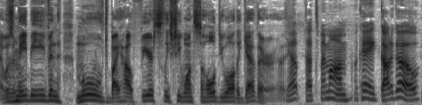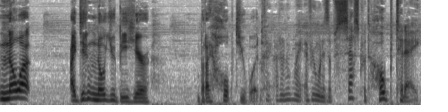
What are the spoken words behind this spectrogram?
I was maybe even moved by how fiercely she wants to hold you all together. Yep, that's my mom. Okay, gotta go. Noah, I didn't know you'd be here, but I hoped you would. I don't know why everyone is obsessed with hope today.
